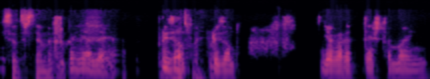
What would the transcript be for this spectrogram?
Isso é outro tema. Vergonha alheia. Por exemplo, por exemplo, e agora tens também,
